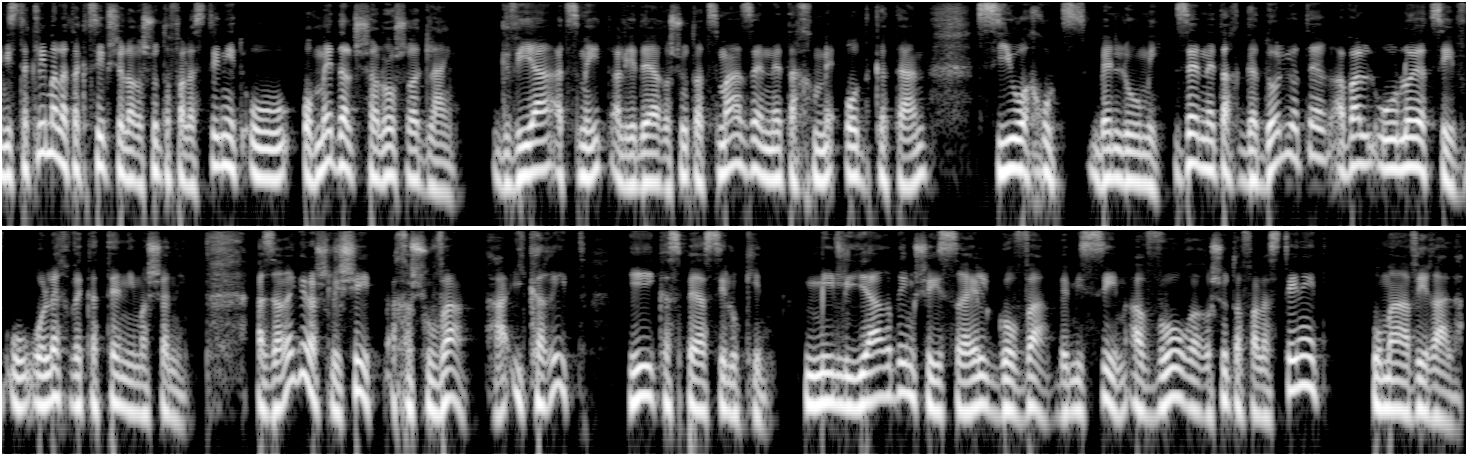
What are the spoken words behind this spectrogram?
אם מסתכלים על התקציב של הרשות הפלסטינית, הוא עומד על שלוש רגליים. גבייה עצמית על ידי הרשות עצמה זה נתח מאוד קטן, סיוע חוץ בינלאומי זה נתח גדול יותר אבל הוא לא יציב, הוא הולך וקטן עם השנים. אז הרגל השלישית, החשובה, העיקרית, היא כספי הסילוקין. מיליארדים שישראל גובה במיסים עבור הרשות הפלסטינית ומעבירה לה.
